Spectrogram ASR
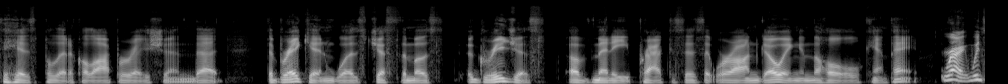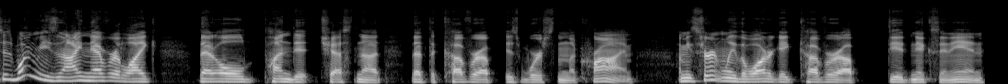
to his political operation that the break in was just the most egregious of many practices that were ongoing in the whole campaign. Right, which is one reason I never like that old pundit chestnut that the cover up is worse than the crime. I mean, certainly the Watergate cover up did Nixon in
